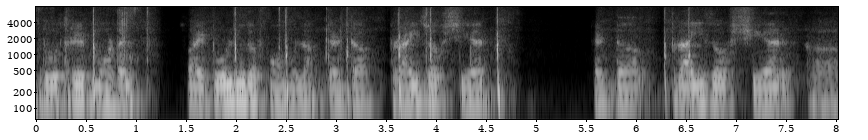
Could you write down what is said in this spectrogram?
growth rate model, so I told you the formula that the price of share, that the price of share uh,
